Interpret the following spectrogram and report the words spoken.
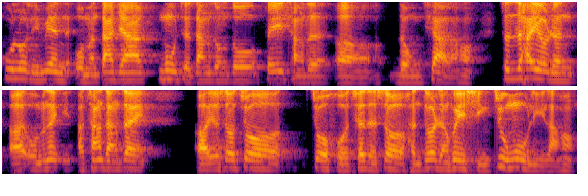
部落里面，我们大家牧者当中都非常的呃融洽了哈，甚至还有人呃，我们那呃常常在呃有时候坐坐火车的时候，很多人会行注目礼了哈，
